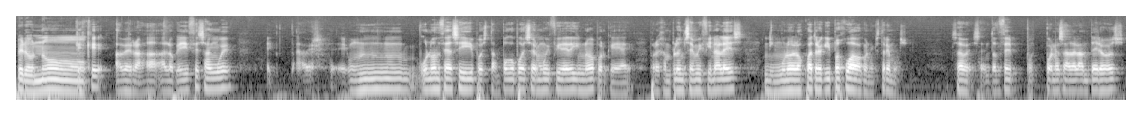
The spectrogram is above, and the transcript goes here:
pero no. Que es que, a ver, a, a lo que dice Sangüe, eh, a ver, eh, un, un once así pues tampoco puede ser muy fidedigno porque, eh, por ejemplo, en semifinales ninguno de los cuatro equipos jugaba con extremos, ¿sabes? Entonces, pues pones a delanteros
